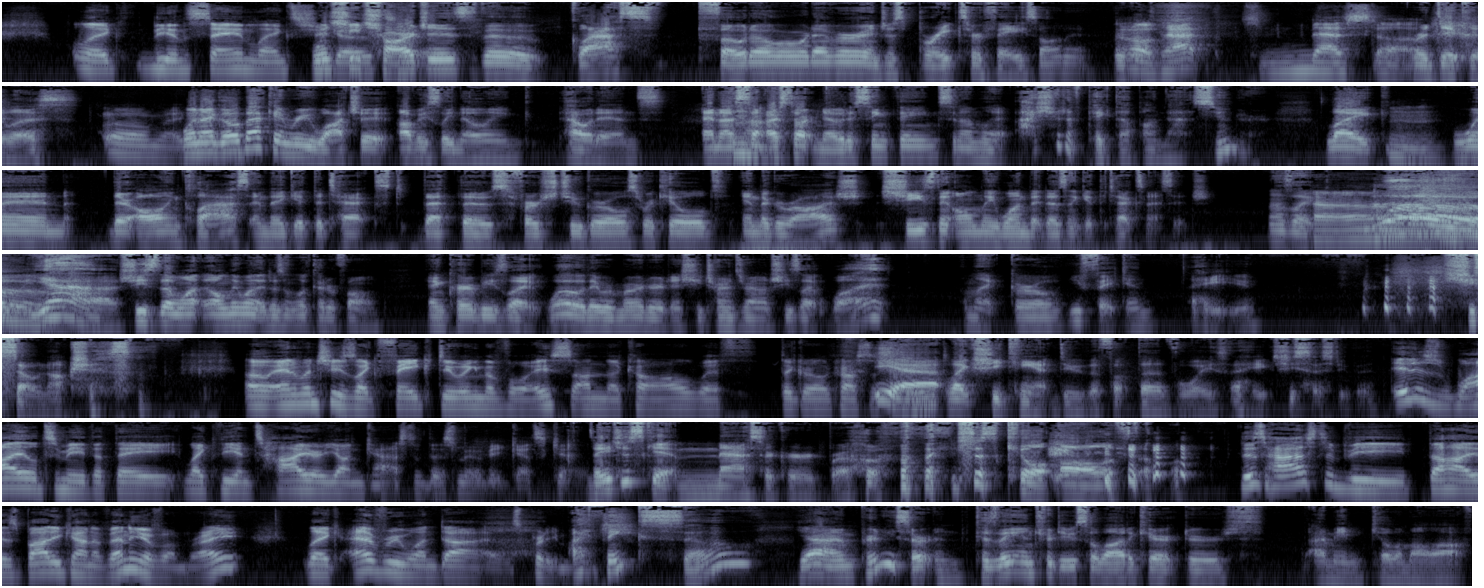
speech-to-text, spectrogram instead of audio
Like the insane lengths she when she goes to. charges the glass photo or whatever and just breaks her face on it. Oh, that's messed up. ridiculous. Oh my! When I go back and rewatch it, obviously knowing how it ends, and I, sta- Mhm. I start noticing things, and I'm like, I should have picked up on that sooner. Like Hmm. when they're all in class and they get the text that those first two girls were killed in the garage, she's the only one that doesn't get the text message. And I was like, Uh, whoa, Oh. yeah, she's the one, only one that doesn't look at her phone. And Kirby's like, whoa, they were murdered, and she turns around, she's like, what? I'm like, girl, you faking? I hate you. she's so obnoxious. oh, and when she's like fake doing the voice on the call with the girl across the yeah, street. like she can't do the the voice. I hate. She's so stupid. It is wild to me that they like the entire young cast of this movie gets killed. They just get massacred, bro. they just kill all of them. This has to be the highest body count of any of them, right? Like everyone dies pretty much. I think so. Yeah, I'm pretty certain because they introduce a lot of characters. I mean, kill them all off.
